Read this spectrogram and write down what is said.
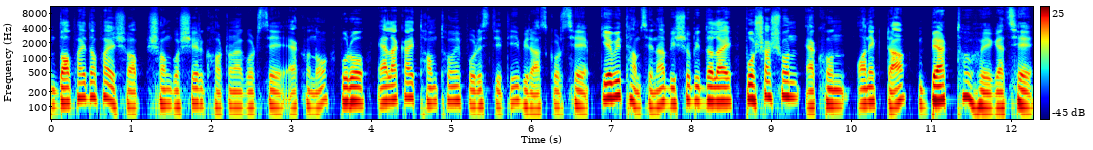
দফায় দফায় সব সংঘর্ষের ঘটনা ঘটছে। এখনও পুরো এলাকায় থমথমে পরিস্থিতি বিরাজ করছে। কেউই থামছে না। বিশ্ববিদ্যালয় প্রশাসন এখন অনেকটা ব্যর্থ হয়ে গেছে।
